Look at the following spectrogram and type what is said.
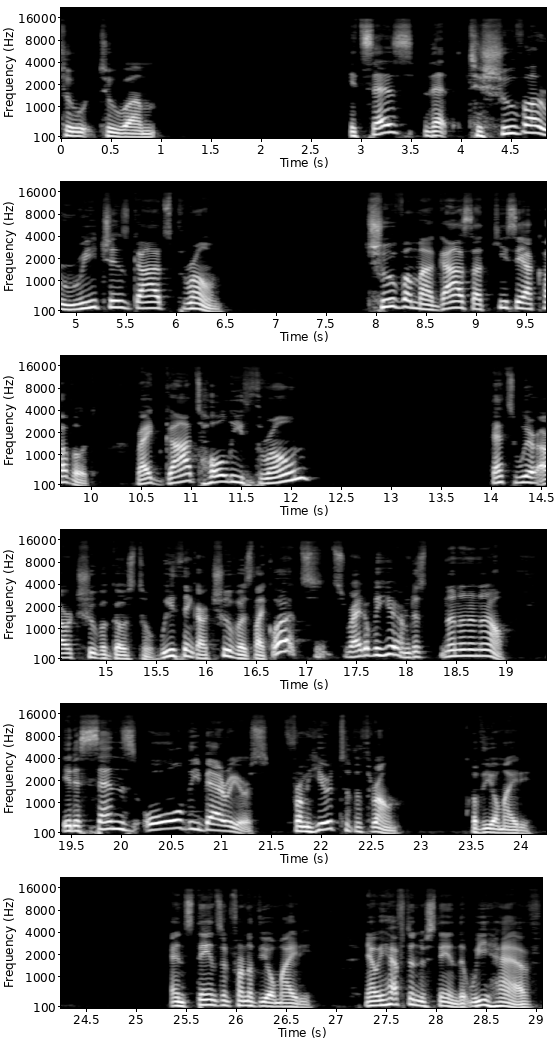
to to um, it says that teshuva reaches God's throne. Tshuva magas at kisei kavod, right? God's holy throne. That's where our tshuva goes to. We think our tshuva is like, what? It's, it's right over here. I'm just, no, no, no, no, no. It ascends all the barriers from here to the throne of the Almighty and stands in front of the Almighty. Now we have to understand that we have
